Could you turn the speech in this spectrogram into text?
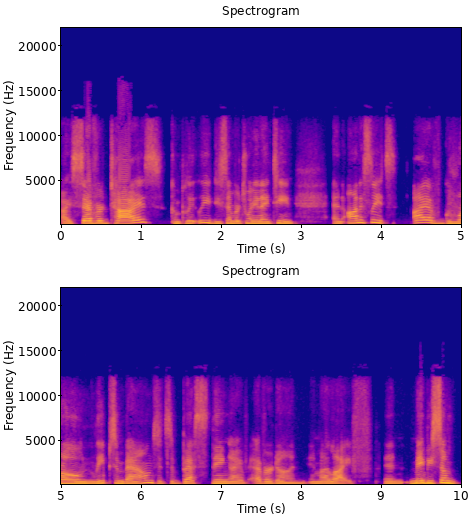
I severed ties completely December 2019. And honestly, it's I have grown leaps and bounds. It's the best thing I've ever done in my life. And maybe some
